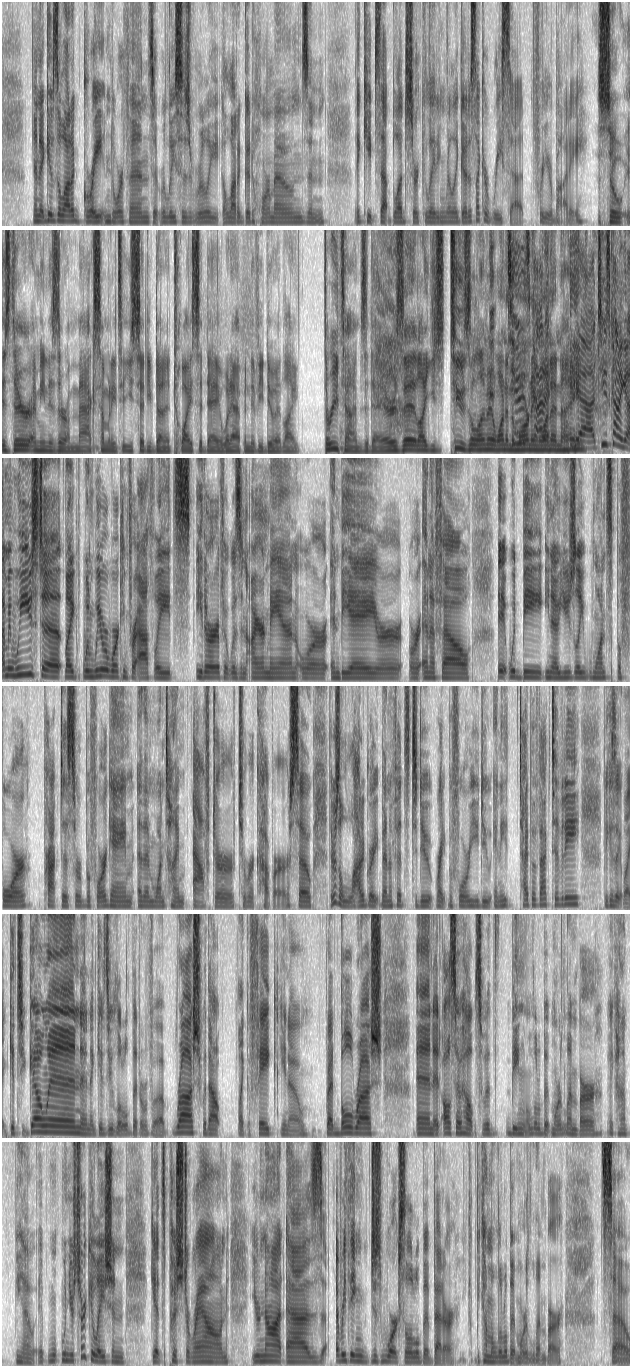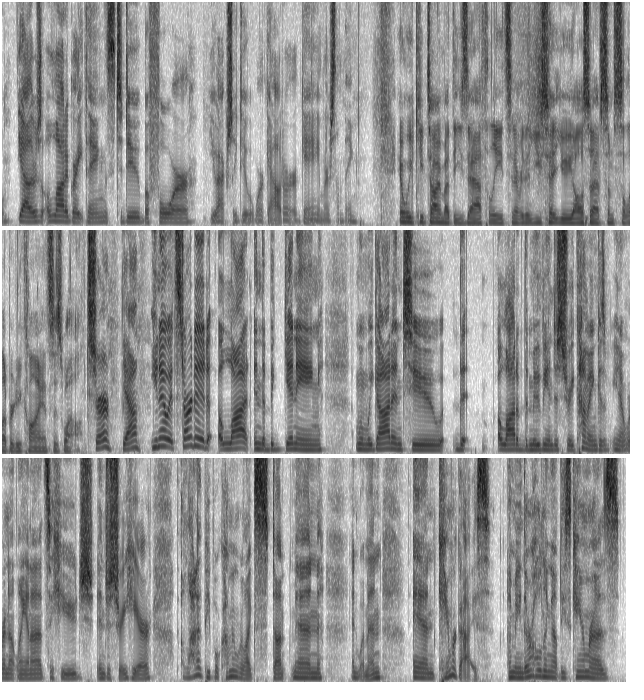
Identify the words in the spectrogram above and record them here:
And it gives a lot of great endorphins. It releases really a lot of good hormones and it keeps that blood circulating really good. It's like a reset for your body. So, is there, I mean, is there a max? How many, t- you said you've done it twice a day. What happened if you do it like three times a day, or is it like you just two's the limit, one in the morning, kinda, one at night? Yeah, two's kind of. I mean, we used to like when we were working for athletes, either if it was an Ironman or NBA or or NFL, it would be you know usually once before practice or before a game and then one time after to recover. So there's a lot of great benefits to do it right before you do any type of activity because it like gets you going and it gives you a little bit of a rush without like a fake, you know, Red Bull rush. And it also helps with being a little bit more limber. It kind of, you know, it, when your circulation gets pushed around, you're not as, everything just works a little bit better. You become a little bit more limber. So, yeah, there's a lot of great things to do before you actually do a workout or a game or something. And we keep talking about these athletes and everything. You say you also have some celebrity clients as well. Sure. Yeah. You know, it started a lot in the beginning when we got into the a lot of the movie industry coming because you know we're in Atlanta. It's a huge industry here. A lot of the people coming were like stuntmen and women and camera guys. I mean, they're holding up these cameras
